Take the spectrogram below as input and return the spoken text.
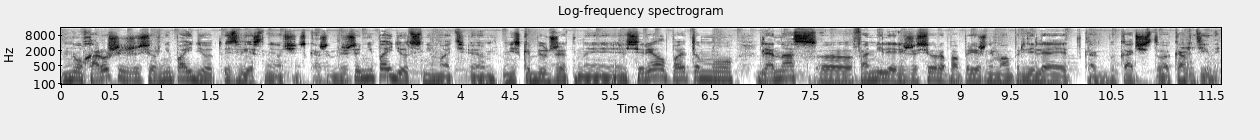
Но хороший режиссер не пойдет, известный очень, скажем, режиссер не пойдет снимать э, низкобюджетный сериал, поэтому для нас э, фамилия режиссера по-прежнему определяет как бы качество картины.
